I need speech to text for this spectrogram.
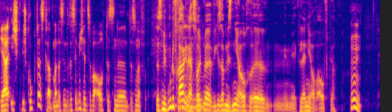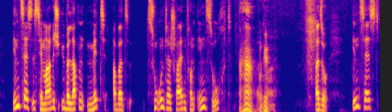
Ja, ich, ich gucke das gerade mal. Das interessiert mich jetzt aber auch. Das ist eine, das ist eine, Das ist eine gute Frage. Das sollten wir, wie gesagt, wir sind ja auch, äh, wir klären ja auch auf, gell? Inzest ist thematisch überlappend mit, aber zu, unterscheiden von Inzucht. Aha, okay. Also, Inzest,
